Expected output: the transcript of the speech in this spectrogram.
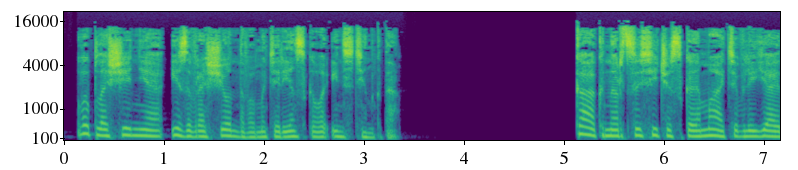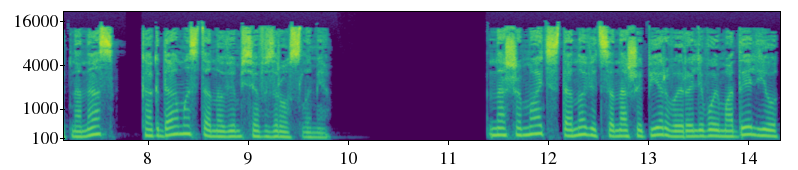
— воплощение извращенного материнского инстинкта. Как нарциссическая мать влияет на нас, когда мы становимся взрослыми? Наша мать становится нашей первой ролевой моделью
